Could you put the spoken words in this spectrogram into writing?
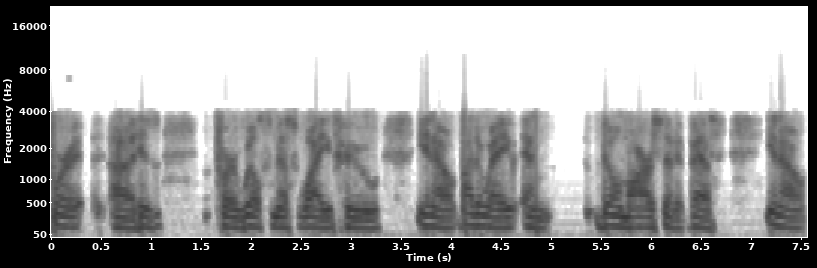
for uh, his for Will Smith's wife, who, you know, by the way, and Bill Maher said it best. You know,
